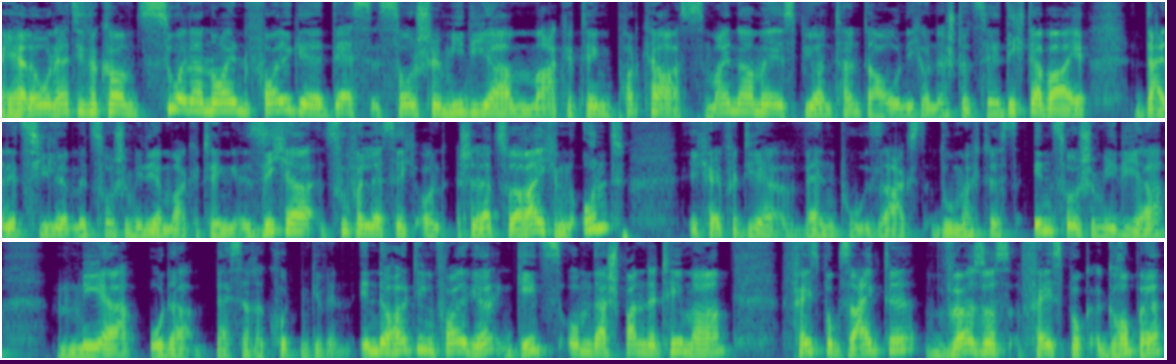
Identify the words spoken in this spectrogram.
Hey, hallo und herzlich willkommen zu einer neuen Folge des Social Media Marketing Podcasts. Mein Name ist Björn Tantau und ich unterstütze dich dabei, deine Ziele mit Social Media Marketing sicher, zuverlässig und schneller zu erreichen. Und ich helfe dir, wenn du sagst, du möchtest in Social Media mehr oder bessere Kunden gewinnen. In der heutigen Folge geht's um das spannende Thema Facebook-Seite versus Facebook-Gruppe.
